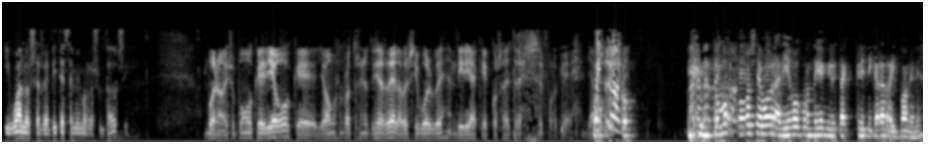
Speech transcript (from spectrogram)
igual o se repite este mismo resultado, sí. Bueno, y supongo que Diego, que llevamos un rato sin noticias de él, a ver si vuelve, diría que cosa de tres, porque ya. ¿Cómo, ¿Cómo se borra Diego cuando hay que criticar a Raikkonen, eh?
